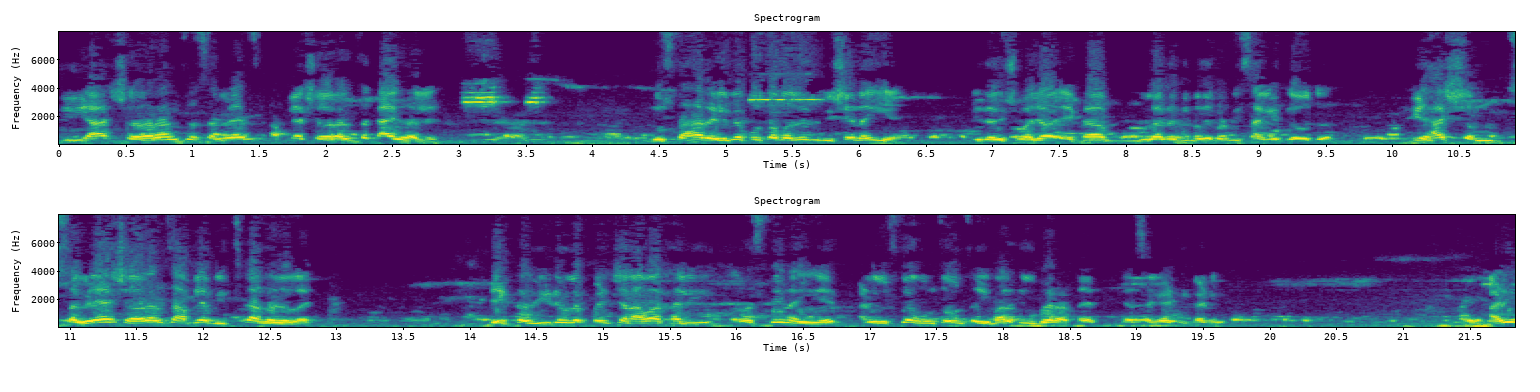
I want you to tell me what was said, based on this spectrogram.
की या शहरांचं सगळ्याच आपल्या शहरांचं काय झालंय? नुसता हा रेल्वे पुरता मध्ये विषय नाहीये. मी त्या माझ्या एका मुलाखतीमध्ये पण मी सांगितलं होतं की हा सगळ्या शहरांचा आपल्या विचका झालेला आहे. एक तर रिडेव्हलपमेंटच्या नावाखाली रस्ते नाही आहेत आणि नुसत्या उंच उंच इमारती उभ्या राहत आहेत या सगळ्या ठिकाणी. आणि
